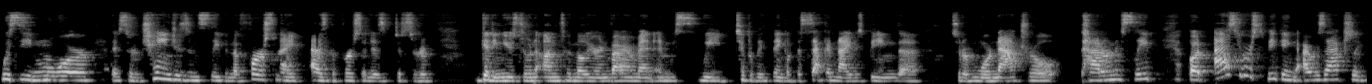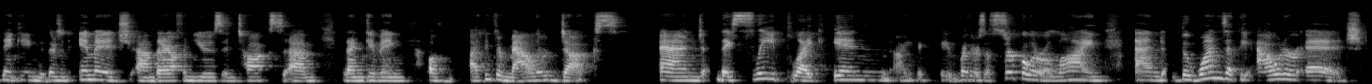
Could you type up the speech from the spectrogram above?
we see more sort of changes in sleep in the first night as the person is just sort of getting used to an unfamiliar environment. And we, we typically think of the second night as being the sort of more natural pattern of sleep. But as you were speaking, I was actually thinking there's an image um, that I often use in talks um, that I'm giving of, I think they're mallard ducks and they sleep like in whether it's a circle or a line and the ones at the outer edge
